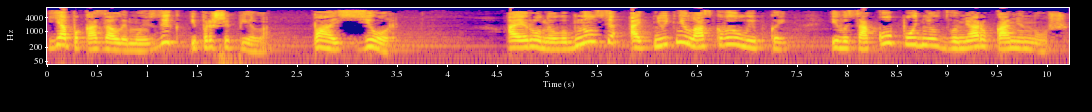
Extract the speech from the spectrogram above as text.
я показала ему язык и прошипела. «Позер!» Айрон улыбнулся отнюдь не ласковой улыбкой и высоко поднял двумя руками нож.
